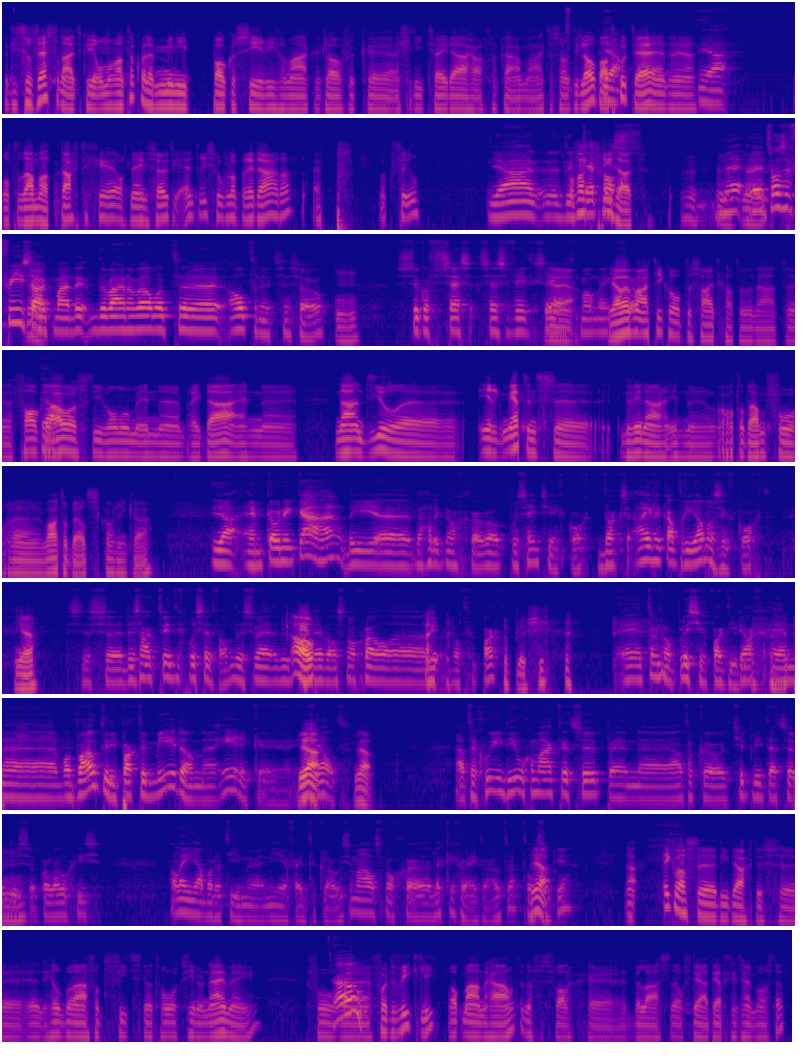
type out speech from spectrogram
Die Sylvester kun je onderhand ook wel een mini pokerserie van maken, geloof ik. eh, als je die twee dagen achter elkaar maakt of zo. Want die lopen altijd goed, hè. En, eh, Ja, Rotterdam had 80 eh, of 79 entries. Hoeveel op Breda pff, ook veel. ja de of was het freeze-out? Nee, het was een freeze-out, maar er, waren nog wel wat alternates en zo. Mhm. Stuk of zes, 46, 70 man denk Ja, ik. we zo. hebben een artikel op de site gehad inderdaad. Eh Falk Ja. Lauwers die won hem in eh, Breda. En eh, na een deal, eh, Erik Mertens, eh, de winnaar in eh, Rotterdam voor eh Wouter Belts, Koning K. Ja, en Koning K, die, eh, daar had ik nog eh, wel het procentje in gekocht. Dankzij, eigenlijk had Rianne ze gekocht. Ja, Dus, dus eh, daar zag ik 20% van. Dus we, Oh. we hebben alsnog wel eh, Oh ja. wat gepakt. een plusje. Eh, toch nog een plusje gepakt die dag. En, eh, want Wouter die pakte meer dan eh, Erik in Ja. geld. Ja. Hij had een goede deal gemaakt, het sub. En hij had ook uh, chiplead het sub, Mhm. dus ook wel logisch. Alleen jammer dat hij hem niet even heeft te closen. Maar alsnog lekker gewerkt, Wouter. Trots Ja. op je. Ik was die dag dus een heel braaf op de fiets naar het Holland Casino Nijmegen. Voor, Oh. voor de weekly op maandagavond. En dat was toevallig de laatste, of ja, 30 december was dat.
